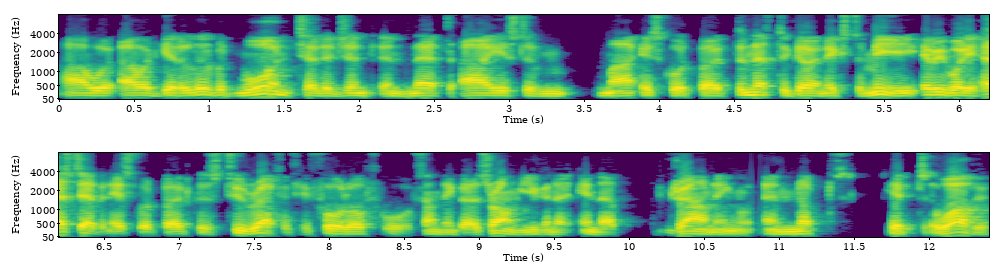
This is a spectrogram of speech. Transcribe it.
I would would get a little bit more intelligent in that I used to my escort boat didn't have to go next to me. Everybody has to have an escort boat because it's too rough. If you fall off or something goes wrong, you're going to end up drowning and not hit Oahu.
